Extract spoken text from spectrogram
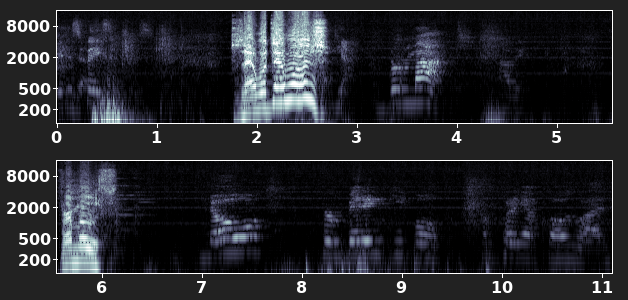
His face. Is that what that was? Yeah. Vermont. Vermouth. No forbidding people from putting up clotheslines.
